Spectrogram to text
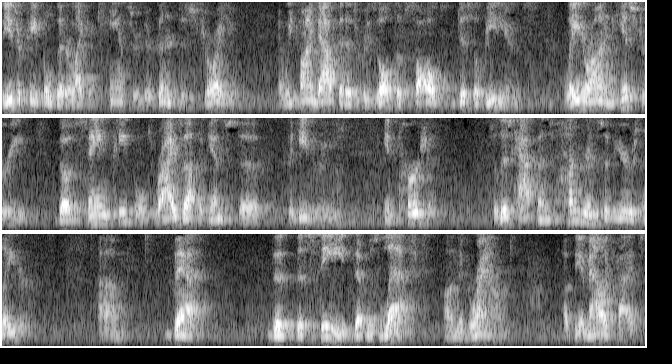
These are people that are like a cancer, they're going to destroy you. And we find out that as a result of Saul's disobedience, later on in history, those same peoples rise up against the, the Hebrews in Persia. So this happens hundreds of years later. Um, that the, the seed that was left on the ground of the Amalekites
